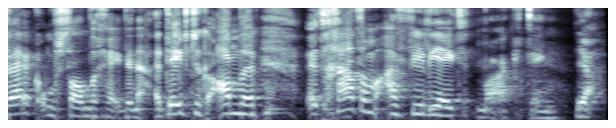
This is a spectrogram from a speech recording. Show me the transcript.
werkomstandigheden. Nou, het heeft natuurlijk ander. Het gaat om affiliated marketing. Ja,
